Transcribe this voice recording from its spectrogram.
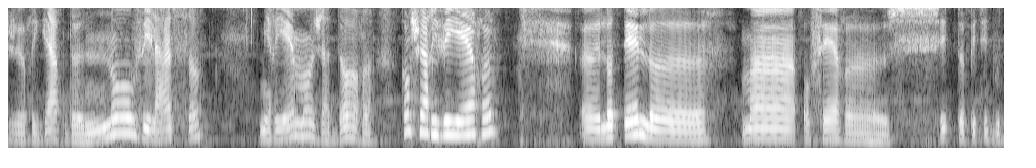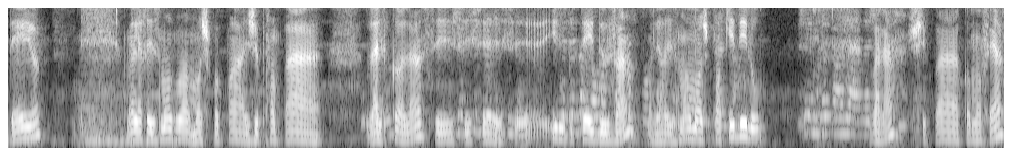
Je regarde Novelas. Myriam, j'adore. Quand je suis arrivée hier, euh, l'hôtel euh, m'a offert euh, cette petite bouteille. Malheureusement, moi, je ne prends, prends pas l'alcool. Hein. C'est une bouteille de vin. Malheureusement, moi, je prends que de l'eau. Voilà, je sais pas comment faire.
